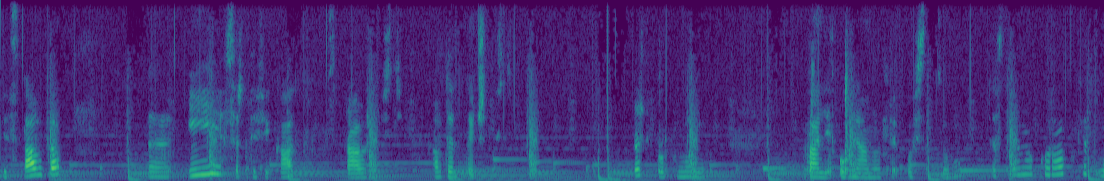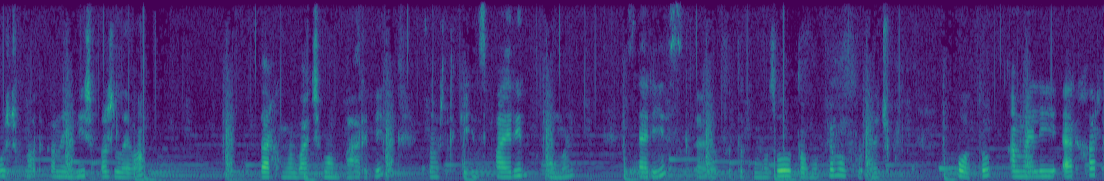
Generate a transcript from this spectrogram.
підставка е, і сертифікат справжності, автентичності. Тож пропоную далі оглянути ось цю частину коробки, тому що вона така найбільш важлива. Зверху ми бачимо Барбі, знову ж таки Inspiring Woman Series е, в такому золотому прямокутничку. Фото Амелії Ерхард.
